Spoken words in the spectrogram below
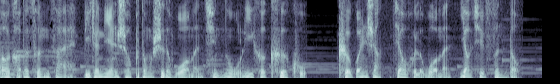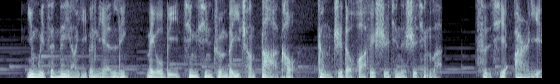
高考的存在逼着年少不懂事的我们去努力和刻苦，客观上教会了我们要去奋斗，因为在那样一个年龄，没有比精心准备一场大考更值得花费时间的事情了，此其二也。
